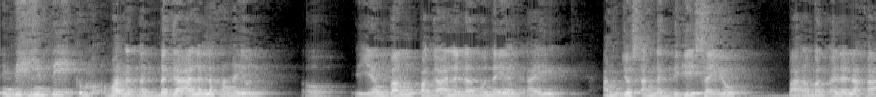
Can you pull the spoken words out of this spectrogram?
Hindi, hindi. Kung, well, nag, nag-aalala ka ngayon. Oh, yung bang pag-aalala mo na yan ay ang Diyos ang nagbigay sa iyo para mag-alala ka?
